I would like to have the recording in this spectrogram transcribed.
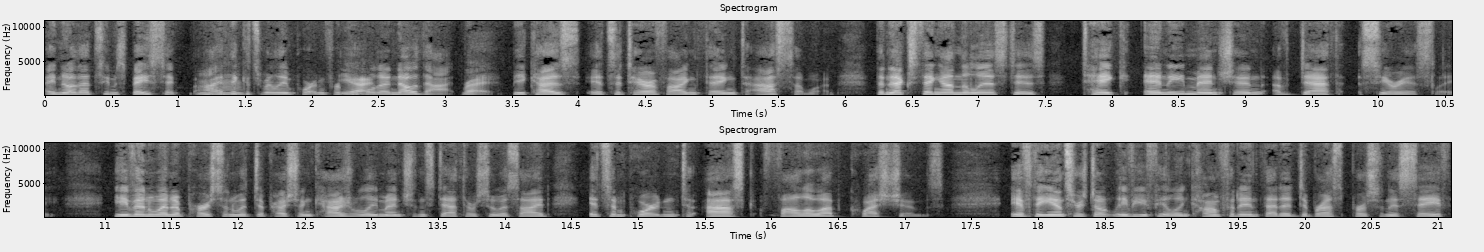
I know that seems basic. Mm-hmm. I think it's really important for yeah. people to know that. Right. Because it's a terrifying thing to ask someone. The next thing on the list is take any mention of death seriously. Even when a person with depression casually mentions death or suicide, it's important to ask follow up questions. If the answers don't leave you feeling confident that a depressed person is safe,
